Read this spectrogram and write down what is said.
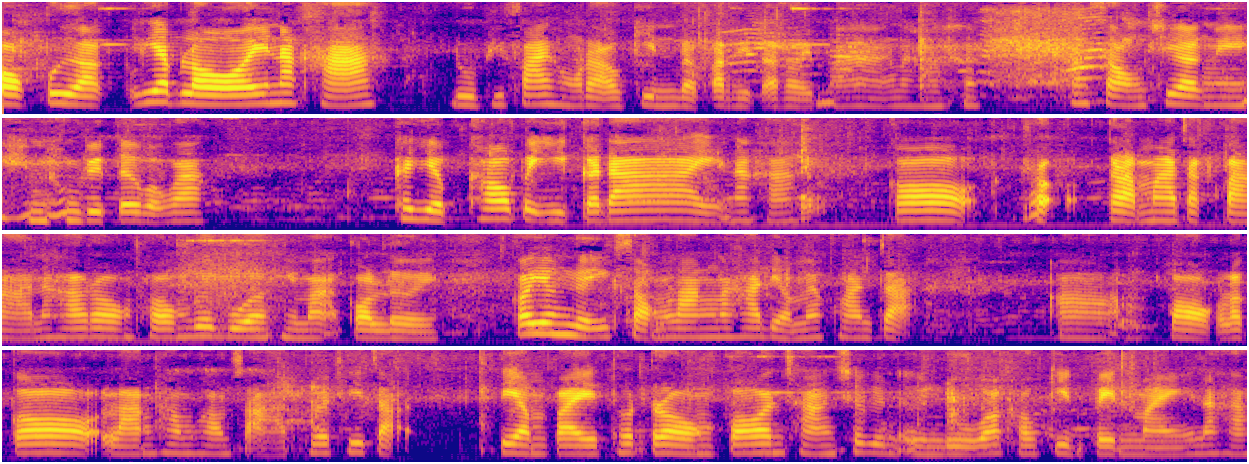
อกเปลือกเรียบร้อยนะคะ ดูพี่ฝ้ายของเรากินแบบอร่อยอร่อยมากนะคะ ทั้งสองเชือกนี่น้องดิวเตอร์บอกว่า ขยับเข้าไปอีกก็ได้นะคะ ก็กลับมาจากป่านะคะ รองท้องด้วยบัวหิมะก่อนเลย ก็ยังเหลืออีกสองลังนะคะ เดี๋ยวแม่ควานจะปอกแล้วก็ล้างทำความสะอาดเพื่อที่จะเตรียมไปทดลองป้อนช้างเชือกอื่น ๆ ดูว่าเขากินเป็นไหมนะคะ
